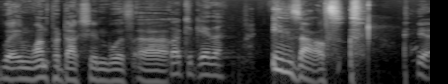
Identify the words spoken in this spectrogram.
were in one production with uh, Got together. Inzals. yeah.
